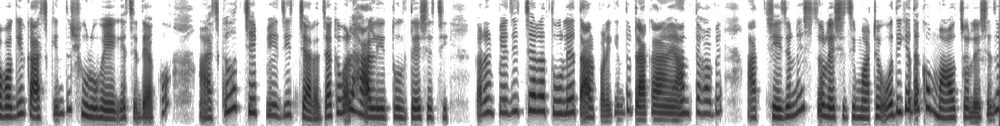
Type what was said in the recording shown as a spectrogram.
অবাগির কাজ কিন্তু শুরু হয়ে গেছে, দেখো। আজকে হচ্ছে পেঁজির চারা, যাকে বলে হালিয়ে তুলতে এসেছি। কারণ পেঁজির চারা তুলে তারপরে কিন্তু টাকা আনতে হবে। আর সেই জন্যই চলে এসেছি মাঠে। ওদিকে দেখো, মাও চলে এসেছে,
